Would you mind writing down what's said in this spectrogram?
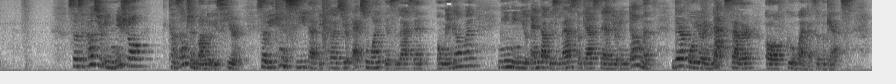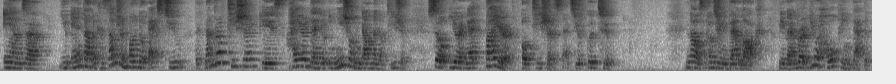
So suppose your initial consumption bundle is here. So you can see that because your x1 is less than omega 1, meaning you end up with less baguettes than your endowment, therefore you're a net seller of good one, that's the baguettes. And uh, you end up a consumption bundle x2, the number of t-shirt is higher than your initial endowment of t-shirt. So you're a net buyer of t-shirts, that's your good two. Now suppose you're in bad luck. Remember, you're hoping that the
